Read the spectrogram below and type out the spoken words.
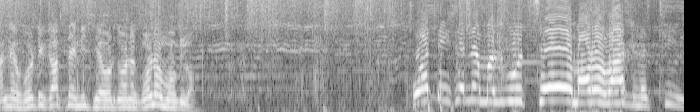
અને હોટી કાપતા નથી આવડતું અને કોને મોકલો? ખોટી છે ને મજબૂત છે મારો વાઘ નથી.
